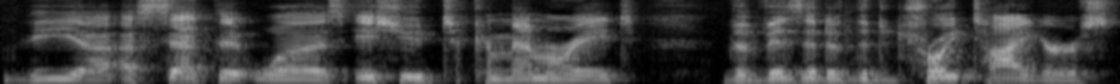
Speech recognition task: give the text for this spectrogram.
the uh, a set that was issued to commemorate the visit of the Detroit Tigers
